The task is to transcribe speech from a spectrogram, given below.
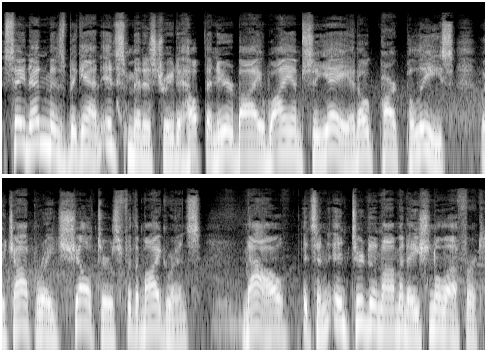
St. Edmunds began its ministry to help the nearby YMCA and Oak Park Police, which operates shelters for the migrants. Now it's an interdenominational effort.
